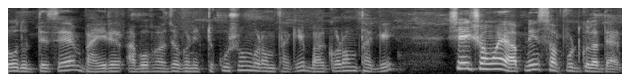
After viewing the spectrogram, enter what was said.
রোদ উঠতেছে, বাইরের আবহাওয়া যখন একটু কুসুম গরম থাকে বা গরম থাকে, সেই সময় আপনি সফট ফুডগুলো দেন।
